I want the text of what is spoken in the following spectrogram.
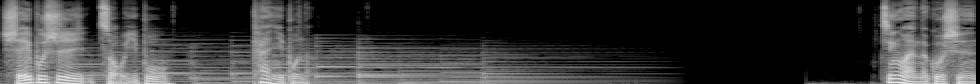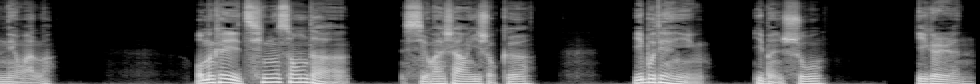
谁不是走一步，看一步呢？今晚的故事念完了，我们可以轻松的喜欢上一首歌、一部电影、一本书、一个人、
